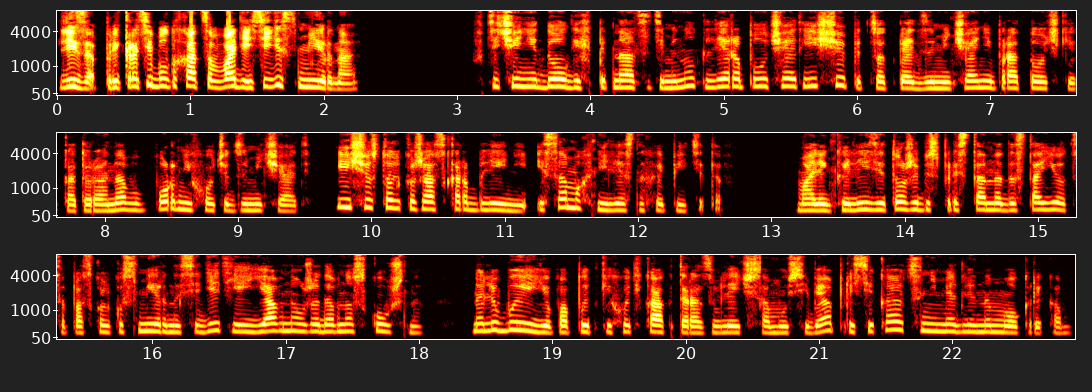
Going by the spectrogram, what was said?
Лиза, прекрати бултыхаться в воде, сиди смирно!» В течение долгих 15 минут Лера получает еще 505 замечаний про точки, которые она в упор не хочет замечать, и еще столько же оскорблений и самых нелестных эпитетов. Маленькой Лизе тоже беспрестанно достается, поскольку смирно сидеть ей явно уже давно скучно, но любые ее попытки хоть как-то развлечь саму себя пресекаются немедленным окриком.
